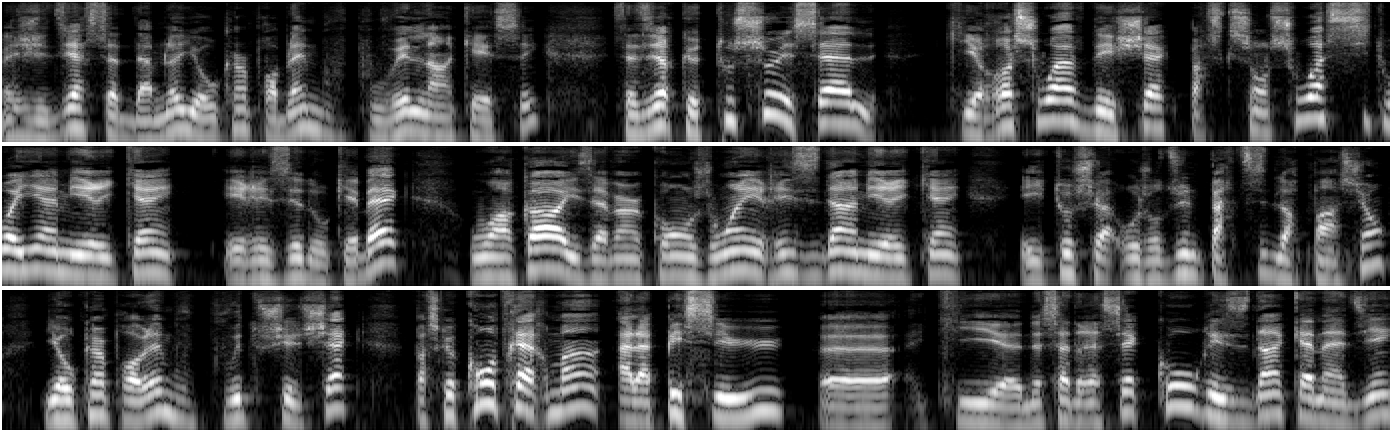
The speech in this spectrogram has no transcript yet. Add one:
Mais j'ai dit à cette dame-là il n'y a aucun problème, vous pouvez l'encaisser. C'est-à-dire que tous ceux et celles qui reçoivent des chèques parce qu'ils sont soit citoyens américains et résident au Québec, ou encore ils avaient un conjoint résident américain et ils touchent aujourd'hui une partie de leur pension, il n'y a aucun problème, vous pouvez toucher le chèque, parce que contrairement à la PCU euh, qui euh, ne s'adressait qu'aux résidents canadiens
